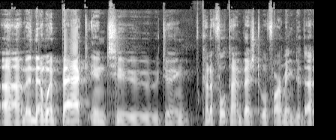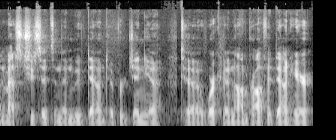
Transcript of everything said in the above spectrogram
Um, and then went back into doing kind of full time vegetable farming. Did that in Massachusetts, and then moved down to Virginia to work at a nonprofit down here.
